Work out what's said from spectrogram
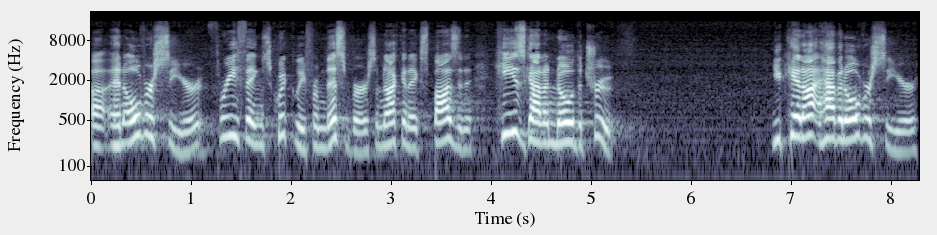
Uh, an overseer, three things quickly from this verse, I'm not going to exposit it, he's got to know the truth. You cannot have an overseer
